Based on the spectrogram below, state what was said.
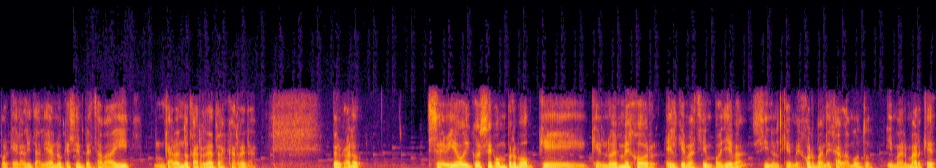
porque era el italiano que siempre estaba ahí ganando carrera tras carrera. Pero claro, se vio y se comprobó que, que no es mejor el que más tiempo lleva, sino el que mejor maneja la moto. Y Mar Márquez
